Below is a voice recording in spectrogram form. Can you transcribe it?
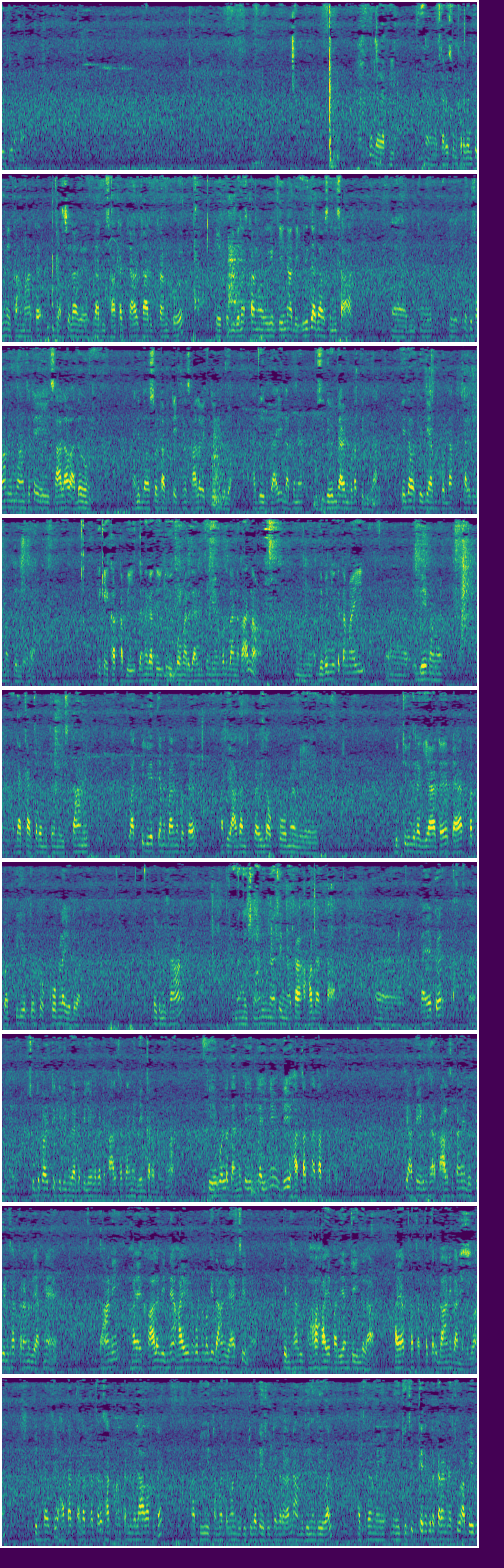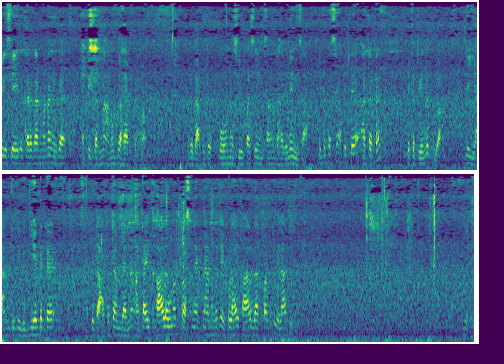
ඉඩ තියෙනවා. හොඳයි අපි සරසුන් කරගෙන තුනේ එකමාරට දැස්සලා ධර්ම සාකච්ඡාව චාරිත්‍රාන්කෝ ඒ පොඩි වෙනස්කම් වගේ තියෙන අද ඉරිදා දවස නිසා ලොකු ස්වාමීන් වහන්සේට ඒ ශාලාව අද වුණා. අනිත් දවස් වලට අපිට ඉතින් ශාලාව එකතු වෙන්න පුළුවන්. අද ඉරිදායි ලබන 22 වෙනිදා වෙනකොටත් ඉරිදා. ඒ දවස්වලදී අපි පොඩ්ඩක් සැලකිලිමත් වෙන්න ඕනේ. එක එකක් අපි දැනගත යුතුයි කොහොම හරි දැන් ඉතින් මේ මොකද දන්න කාරණාව. දෙවෙනි එක තමයි උදේ මම දැක්කතර මෙතන මේ ස්ථානේ වත් පිළිවෙත් යන බලනකොට අපි ආගන්තුක ඇවිල්ලා ඔක්කොම මේ බුද්ධ විඳලා ගියාට පැයක්වත් වත් පිළිවෙත් වලට ඔක්කොමලා යොදවන්නේ. ඒක නිසා මම ඒ ස්වාමීන් වහන්සේගෙන් අහගත්තා. පැයක මේ සුද්ධ පවිත්‍ර කිරීම වැඩ පිළිවෙලකට කාලසටහන වෙන් කරන්න වෙනවා. ඉතින් ඒගොල්ලෝ දැනට ඉඳලා ඉන්නේ උදේ 7ත් 8ත් අතර. ඉතින් අපි ඒක නිසා කාලසටහනේ ලොකු වෙනසක් කරන්න දෙයක් නැහැ. දානේ 6 කාල වෙන්නේ 6 වෙනකොටම වගේ දාන ලෑස්ති වෙනවා. ඒ නිසා අපි 5 6 පරියන්කේ ඉඳලා 6ත් 7ත් අතර දානේ ගන්න පුළුවන්. ඊට පස්සේ 7ත් 8ත් අතර සක්මන් කරන වෙලාවකට අපි තම තමන්ගේ පිටිපතේ සුද්ධ කරගන්න අමදින දේවල් අතර මේ මේ කිසි කෙනෙකුට කරන්න නැතුව අපේ පිළිසෙ ඒක කරගන්නවා නම් ඒක අපි කරන අනුග්‍රහයක් වෙනවා. මොකද අපිට ඔක්කොම සිව්පසෙන් සංග්‍රහ වෙන නිසා. ඊට පස්සේ අපිට අටට එකතු වෙන්න පුළුවන්. ඉතින් යම් කිසි විදියකට අපිට අටටම බැන්න 8යි කාල වුණත් ප්‍රශ්නයක් නෑ මොකද 11යි කාල දක්වා අපිට වෙලා තියෙනවා.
